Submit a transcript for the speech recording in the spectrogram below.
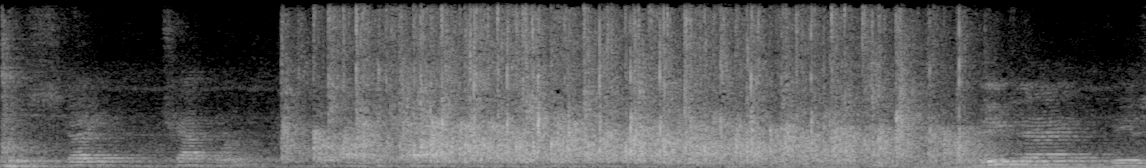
the state chaplain. BJ is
